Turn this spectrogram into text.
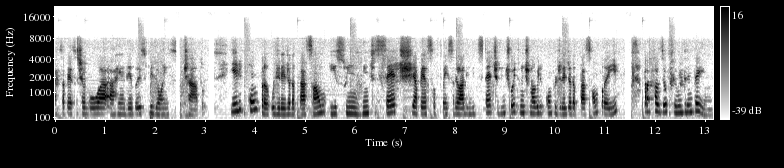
essa peça chegou a, a, render 2 milhões no teatro. E ele compra o direito de adaptação, isso em 27, a peça foi estrelada em 27, 28, 29, ele compra o direito de adaptação por aí, para fazer o filme em 31.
